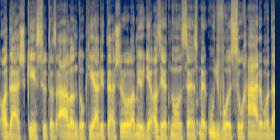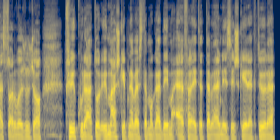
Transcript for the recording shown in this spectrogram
adás készült az állandó kiállításról, ami ugye azért nonsens, mert úgy volt szó, három adás Szarva Zsuzsa főkurátor, ő másképp nevezte magát, de én már elfelejtettem, elnézést kérek tőle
